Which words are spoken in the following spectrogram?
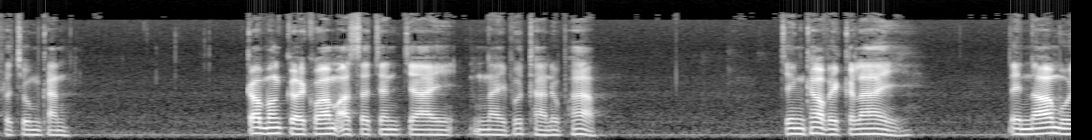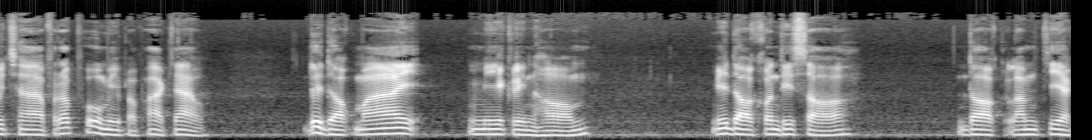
ประชุมกัน ก็บังเกิดความอัศจรรย์ใจในพุทธานุภาพ จึงเข้าไปใกล้ ได้น้อมบูชาพระผู้มีพระภาคเจ้า ด้วยดอกไม้มีกลิ่นหอม มีดอกคนที่สอ ดอกลำเจียก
